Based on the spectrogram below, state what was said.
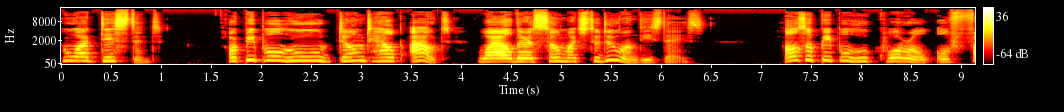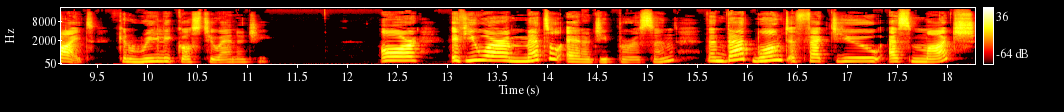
who are distant, or people who don't help out while there is so much to do on these days. Also, people who quarrel or fight can really cost you energy. Or if you are a metal energy person, then that won't affect you as much,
